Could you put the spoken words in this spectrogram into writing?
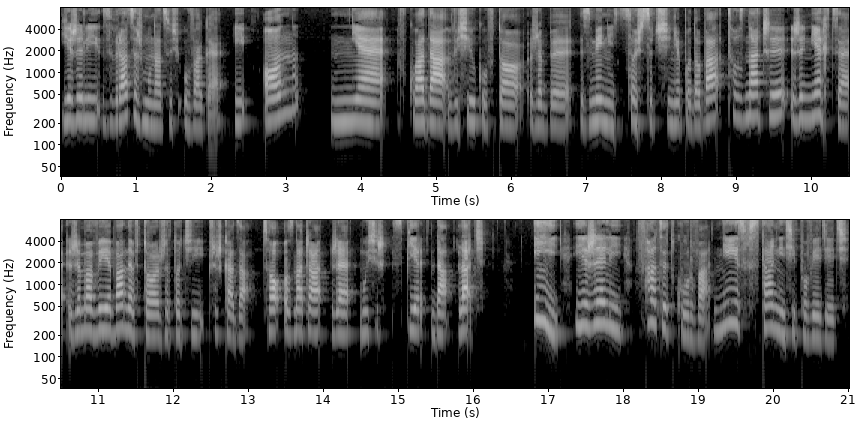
Jeżeli zwracasz mu na coś uwagę i on nie wkłada wysiłku w to, żeby zmienić coś, co ci się nie podoba, to znaczy, że nie chce, że ma wyjebane w to, że to ci przeszkadza, co oznacza, że musisz spierdalać. I jeżeli facet kurwa nie jest w stanie ci powiedzieć,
